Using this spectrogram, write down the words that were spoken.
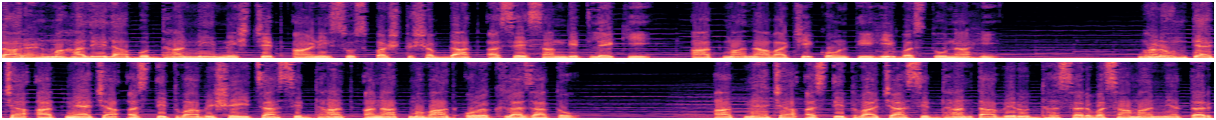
कारण महालीला बुद्धांनी निश्चित आणि सुस्पष्ट शब्दात असे सांगितले की आत्मा नावाची कोणतीही वस्तू नाही. म्हणून त्याच्या आत्म्याच्या अस्तित्वाविषयीचा सिद्धांत अनात्मवाद ओळखला जातो. आत्म्याच्या अस्तित्वाच्या सिद्धांताविरुद्ध सर्वसामान्य तर्क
